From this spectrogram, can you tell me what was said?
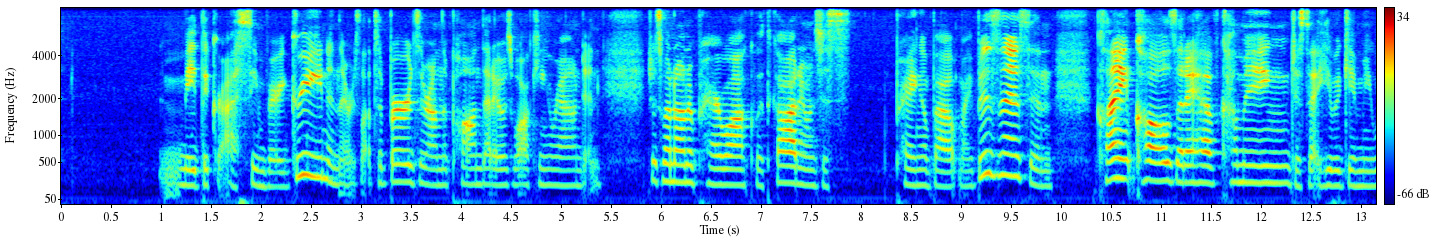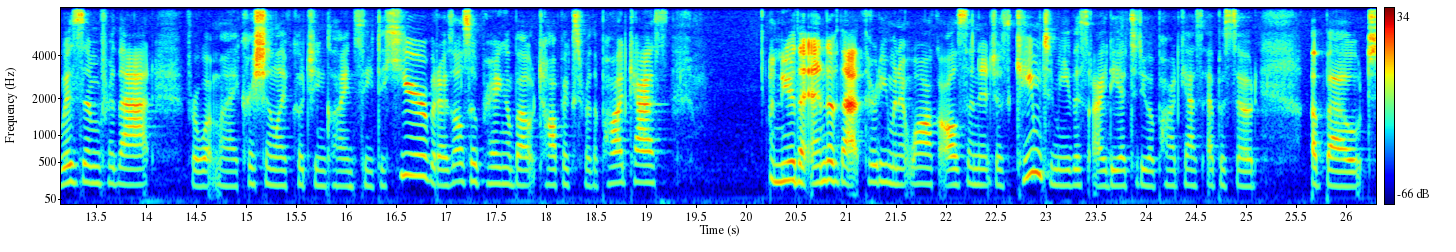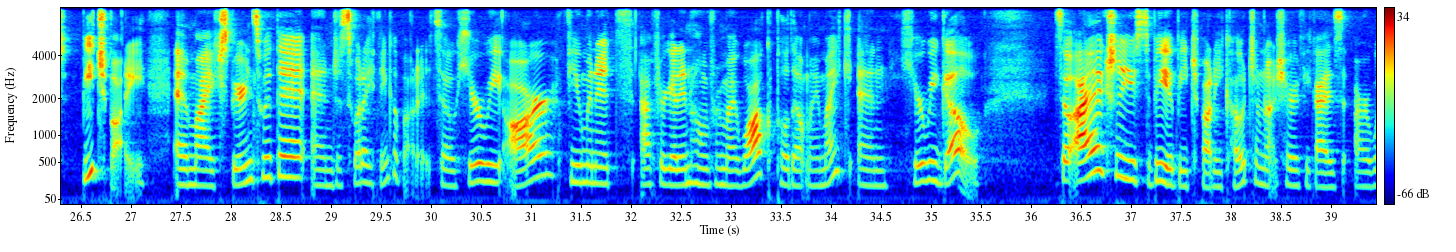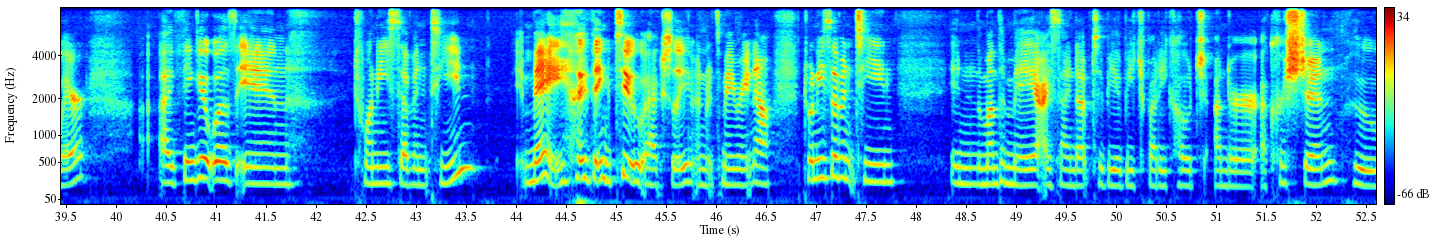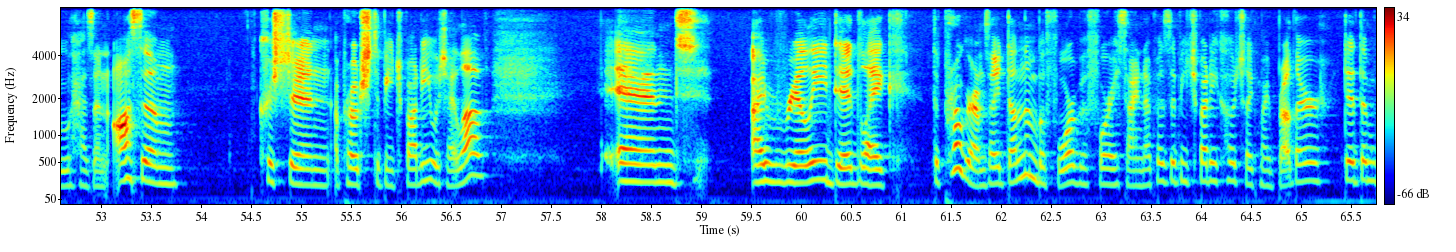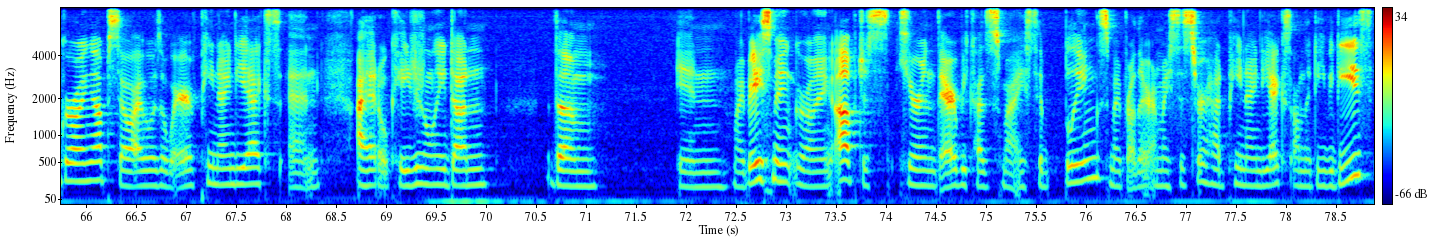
made the grass seem very green and there was lots of birds around the pond that I was walking around and just went on a prayer walk with God and was just praying about my business and client calls that I have coming, just that he would give me wisdom for that, for what my Christian life coaching clients need to hear, but I was also praying about topics for the podcast near the end of that 30 minute walk, all of a sudden it just came to me this idea to do a podcast episode about Beachbody and my experience with it and just what I think about it. So here we are, a few minutes after getting home from my walk, pulled out my mic, and here we go. So I actually used to be a Beachbody coach. I'm not sure if you guys are aware. I think it was in 2017, May, I think too, actually, and it's May right now. 2017 in the month of May, I signed up to be a Beachbody coach under a Christian who has an awesome Christian approach to Beachbody, which I love. And I really did like the programs. I'd done them before, before I signed up as a Beachbody coach. Like my brother did them growing up, so I was aware of P90X and I had occasionally done them in my basement growing up, just here and there, because my siblings, my brother and my sister, had P90X on the DVDs.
